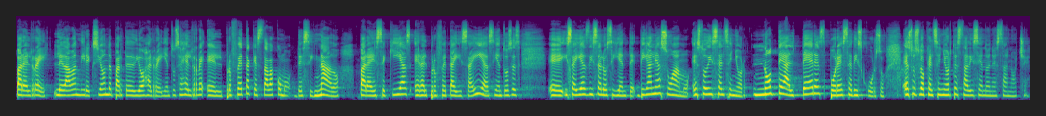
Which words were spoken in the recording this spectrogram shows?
para el rey, le daban dirección de parte de Dios al rey. Y entonces el, el profeta que estaba como designado para Ezequías era el profeta Isaías. Y entonces eh, Isaías dice lo siguiente, díganle a su amo, esto dice el Señor, no te alteres por ese discurso. Eso es lo que el Señor te está diciendo en esta noche.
